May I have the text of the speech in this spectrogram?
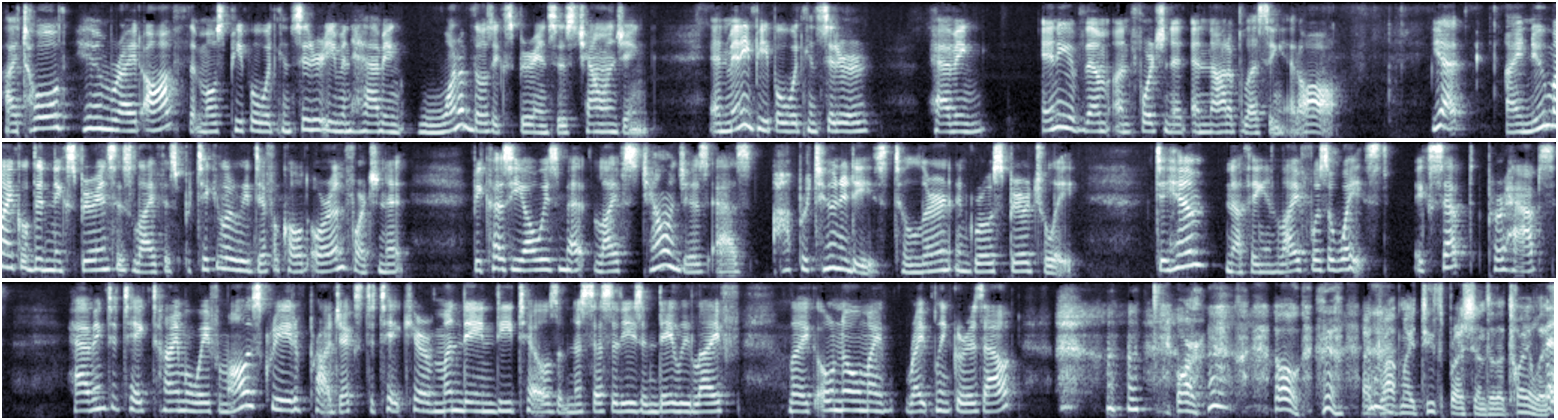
I told him right off that most people would consider even having one of those experiences challenging, and many people would consider having any of them unfortunate and not a blessing at all. Yet, I knew Michael didn't experience his life as particularly difficult or unfortunate because he always met life's challenges as opportunities to learn and grow spiritually. To him, nothing in life was a waste except perhaps having to take time away from all his creative projects to take care of mundane details of necessities in daily life, like, oh no, my right blinker is out. or, oh, I dropped my toothbrush into the toilet.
